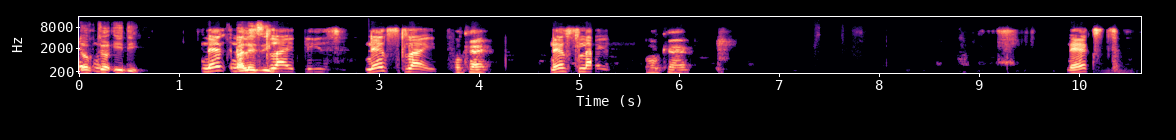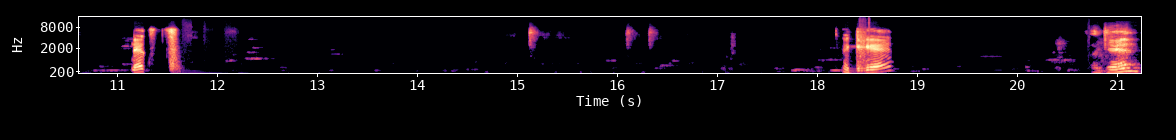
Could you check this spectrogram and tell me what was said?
Dr. Idi. Next, next slide, please. Next slide. Okay. Next slide. Okay. Next. Next. Again. Again.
